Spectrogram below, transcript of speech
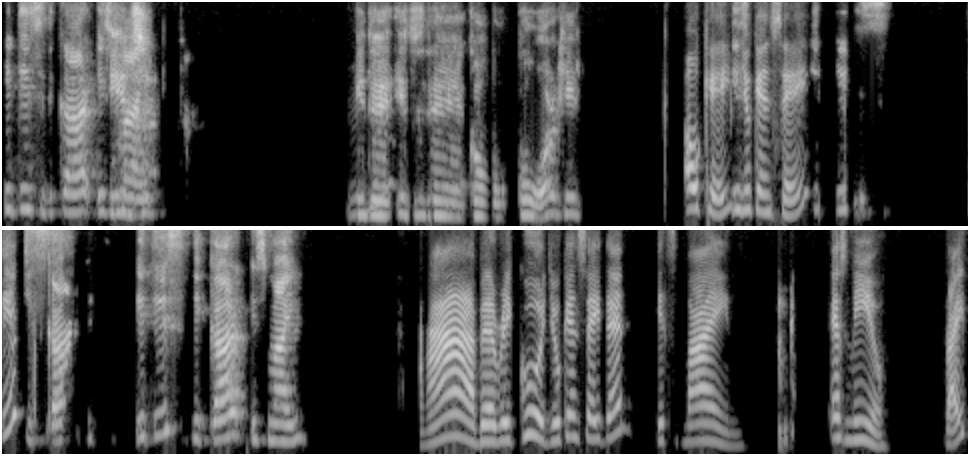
It is the car is It's, mine. it's the, it's the co co-working. Okay, you can say It is it's. the car. It is the car is mine. Ah, very good. You can say then, it's mine. Es mío, right?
